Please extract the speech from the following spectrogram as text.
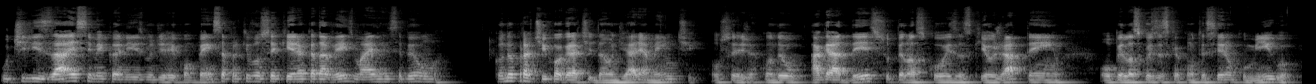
utilizar esse mecanismo de recompensa para que você queira cada vez mais receber uma. Quando eu pratico a gratidão diariamente, ou seja, quando eu agradeço pelas coisas que eu já tenho ou pelas coisas que aconteceram comigo,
